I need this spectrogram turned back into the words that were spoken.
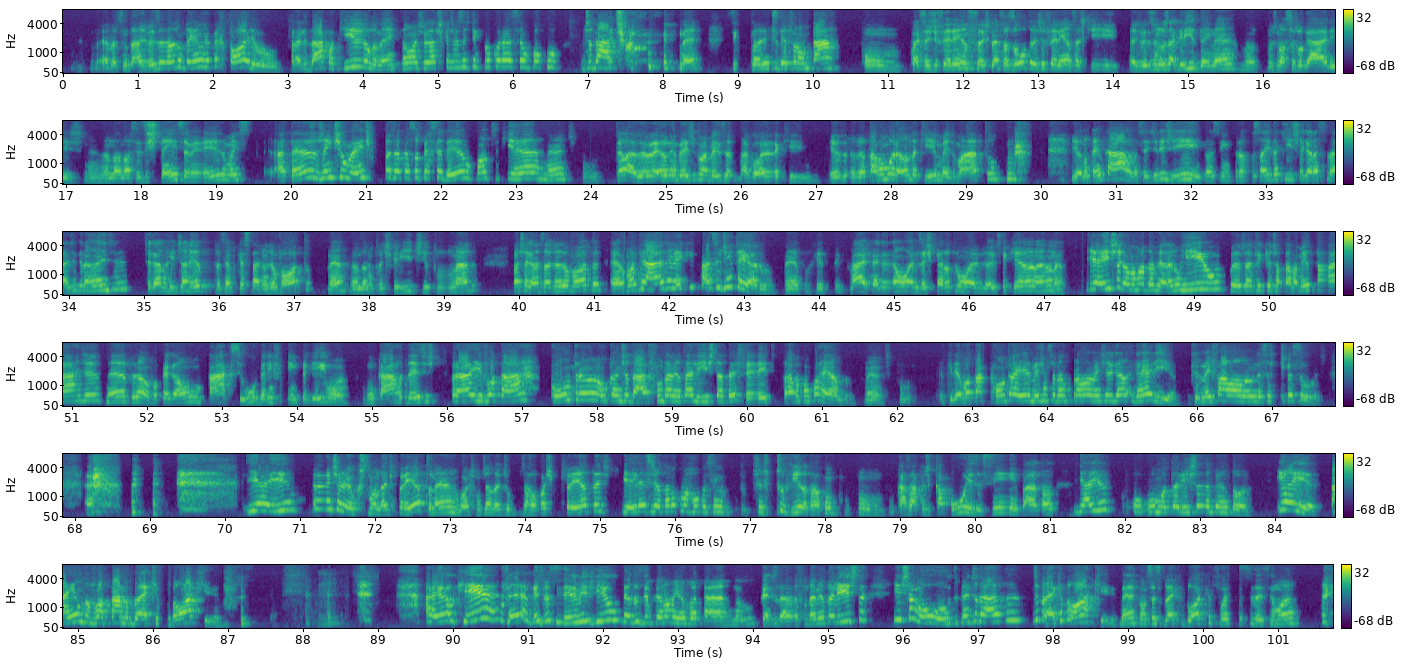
elas às vezes elas não têm um repertório para lidar com aquilo, né? Então às vezes acho que às vezes a gente tem que procurar ser um pouco didático, né? Se a gente se defrontar com, com essas diferenças, com essas outras diferenças que às vezes nos agridem, né? Nos nossos lugares, né? na nossa existência mesmo, mas até gentilmente fazer a pessoa perceber o quanto que é, né? Tipo, sei lá, eu, eu lembrei de uma vez agora que eu, eu já estava morando aqui no meio do mato E eu não tenho carro, não sei dirigir. Então, assim, para eu sair daqui, chegar na cidade grande, chegar no Rio de Janeiro, por exemplo, que é a cidade onde eu voto, né? Andando transferir, título, nada. Para chegar na cidade onde eu voto, é uma viagem meio que quase o dia inteiro, né? Porque vai, pega um ônibus, aí espera outro ônibus, aí sei que, não, não, não. E aí, chegando na rodoviária no Rio, eu já vi que já estava meio tarde, né? Falei, não, vou pegar um táxi, Uber, enfim, peguei um, carro desses para ir votar contra o candidato fundamentalista a prefeito que estava concorrendo, né? Tipo, eu queria votar contra ele, mesmo sabendo que provavelmente ele ganharia. Não prefiro nem falar o nome dessas pessoas. E aí, eu costumo andar de preto, né? Eu gosto muito de andar de usar roupas pretas. E aí, nesse dia, eu tava com uma roupa assim, tinha chovido, eu tava com, com, com um casaco de capuz, assim, pá, tava... E aí, o, o, motorista me perguntou: E aí, tá indo votar no Black Bloc? Aí o quê? Né? Porque tipo assim, ele me viu, deduziu que eu não ia votar no candidato fundamentalista e chamou o outro candidato de Black Bloc, né? Como se esse Black Bloc fosse assim, uma.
